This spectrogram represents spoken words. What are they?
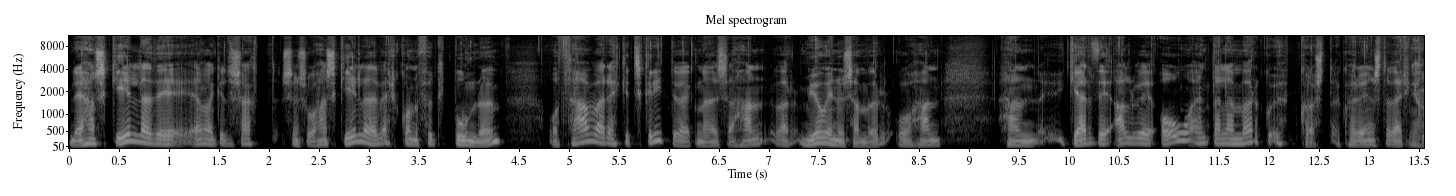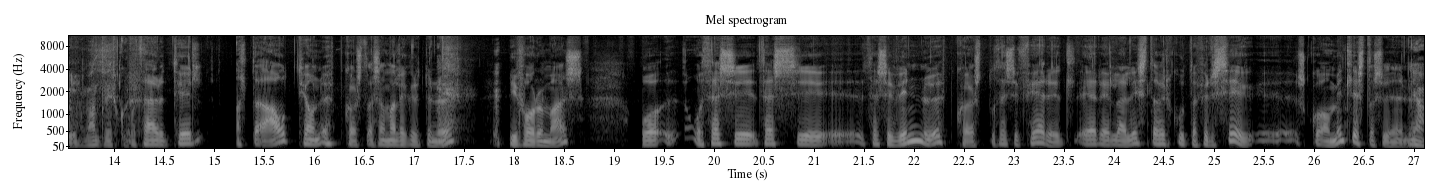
Nei, hann skilaði, ef maður getur sagt sem svo, hann skilaði verkonum full búnum og það var ekkit skríti vegna þess að hann var mjög vinnusamur og hann, hann gerði alveg óendalega mörg uppköst að hverju einasta verki Já, vandvirkur. og það eru til alltaf átján uppkost að samanleikritinu í fórum hans og, og þessi, þessi, þessi vinnu uppkost og þessi ferill er eiginlega listaverk út af fyrir sig eh, sko á myndlistasviðinu Já,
